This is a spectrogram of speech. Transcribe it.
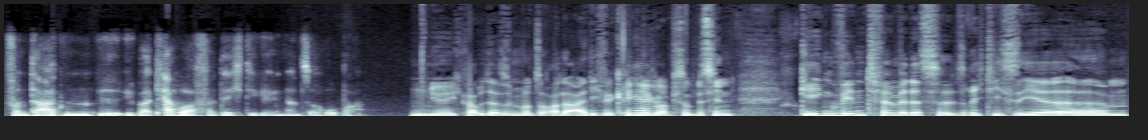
von Daten äh, über Terrorverdächtige in ganz Europa. Ja, ich glaube, da sind wir uns auch alle einig. Wir kriegen ja, ja glaube ich, so ein bisschen Gegenwind, wenn wir das richtig sehe, ähm,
